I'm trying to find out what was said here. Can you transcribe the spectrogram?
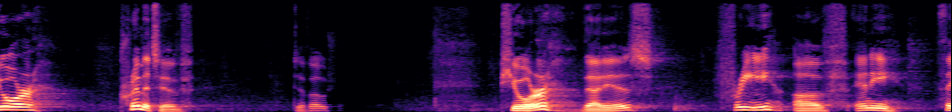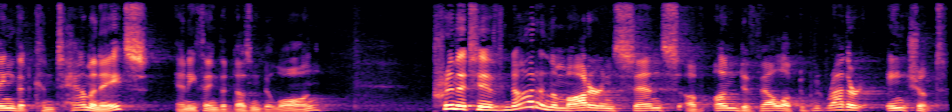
pure, primitive devotion. Pure, that is, free of anything that contaminates, anything that doesn't belong. Primitive, not in the modern sense of undeveloped, but rather ancient,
